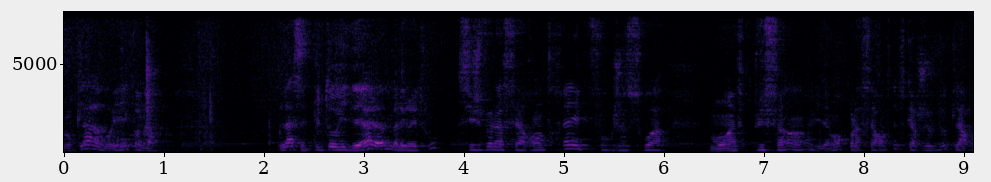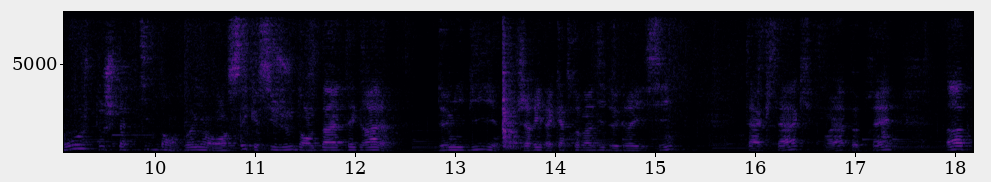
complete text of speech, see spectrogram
Donc là, vous voyez qu'on a... Là, c'est plutôt idéal, hein, malgré tout. Si je veux la faire rentrer, il faut que je sois moins plus fin, hein, évidemment, pour la faire rentrer, parce que je veux que la rouge touche la petite bande. Voyons, on sait que si je joue dans le bas intégral demi-bille, j'arrive à 90 degrés ici. Tac, tac, voilà à peu près. Hop,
